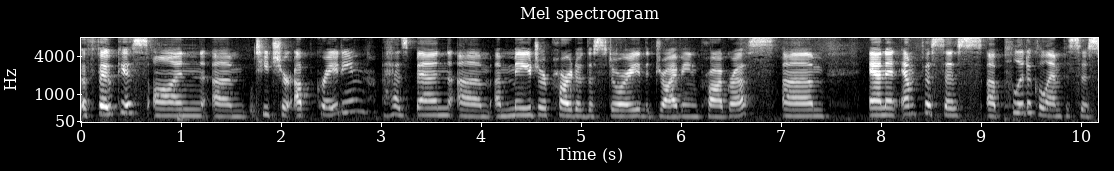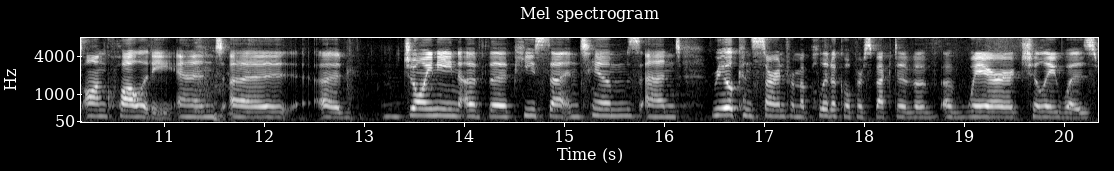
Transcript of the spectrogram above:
a focus on um, teacher upgrading has been um, a major part of the story, the driving progress, um, and an emphasis, a political emphasis on quality and a, a joining of the PISA and TIMSS and real concern from a political perspective of, of where Chile was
